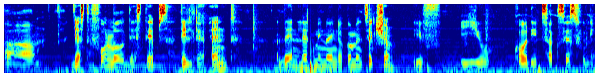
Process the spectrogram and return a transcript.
Um, just follow the steps till the end and then let me know in the comment section if you code it successfully.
